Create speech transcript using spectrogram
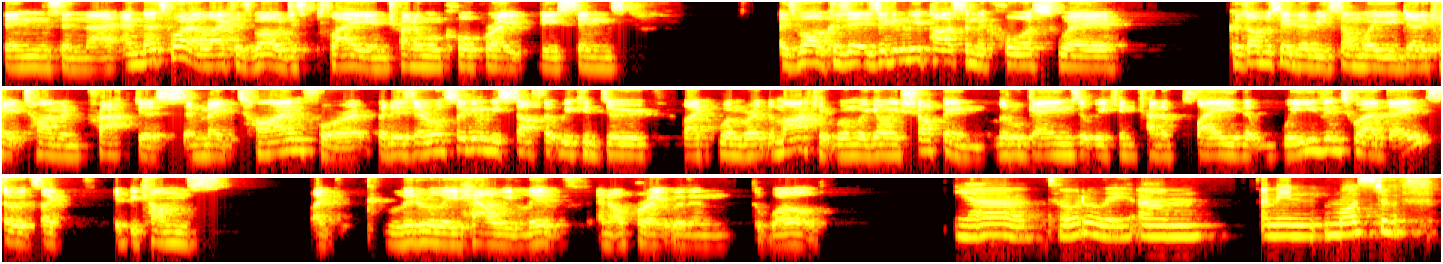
things and that, and that's what I like as well. Just play and trying to incorporate these things as well. Because is there going to be parts in the course where because obviously there'll be some where you dedicate time and practice and make time for it but is there also going to be stuff that we could do like when we're at the market when we're going shopping little games that we can kind of play that weave into our day so it's like it becomes like literally how we live and operate within the world yeah totally um i mean most of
